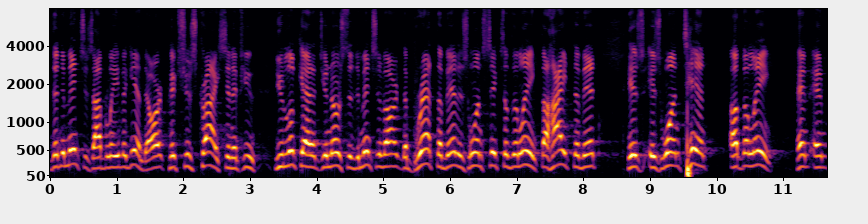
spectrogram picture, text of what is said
the dimensions. I believe, again, the ark pictures Christ. And if you, you look at it, you notice the dimension of the ark, the breadth of it is one sixth of the length, the height of it is, is one tenth of the length. And, and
